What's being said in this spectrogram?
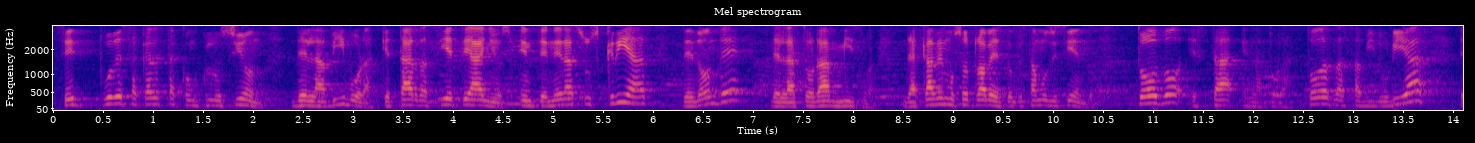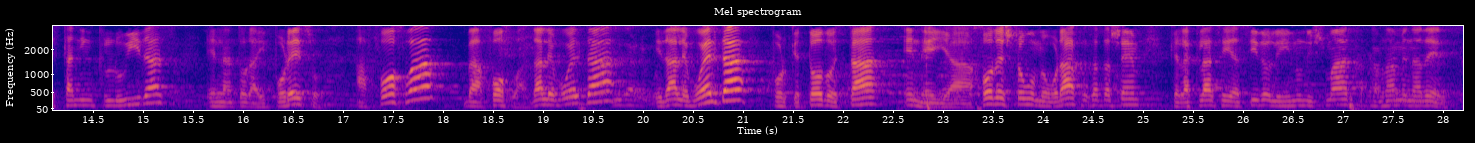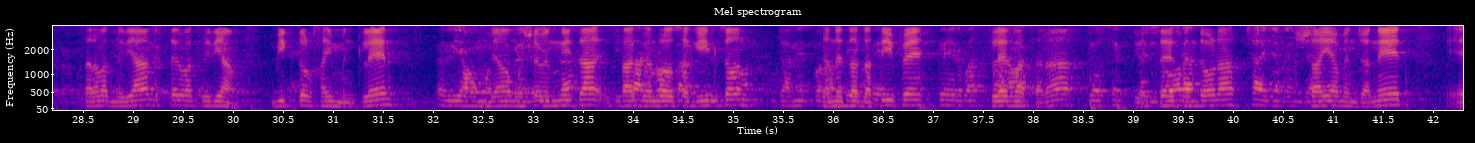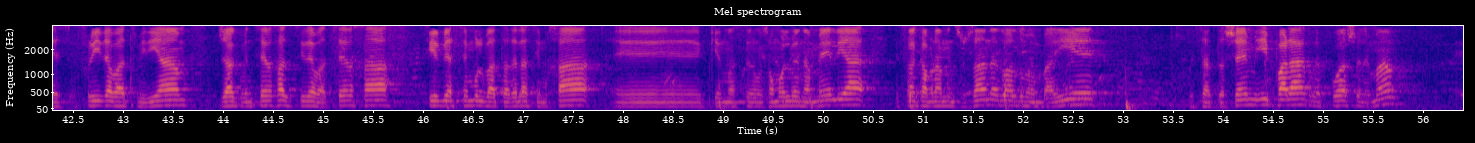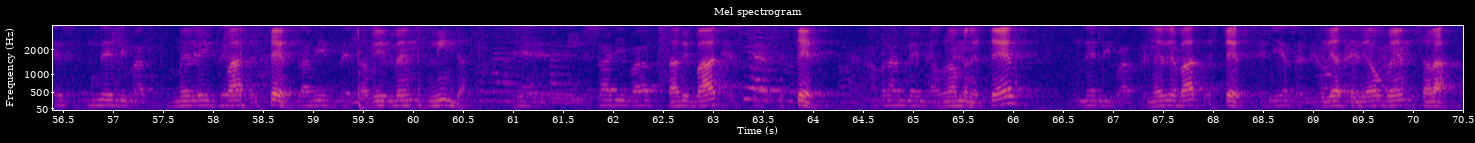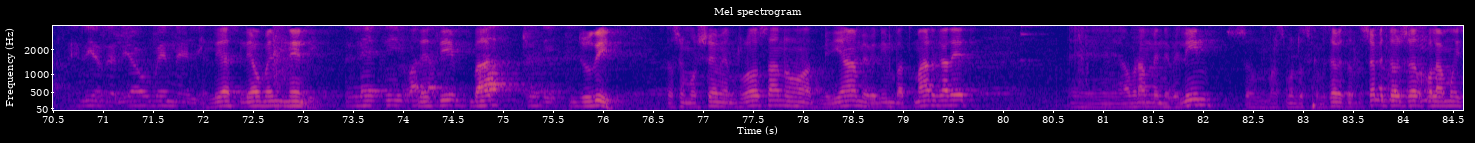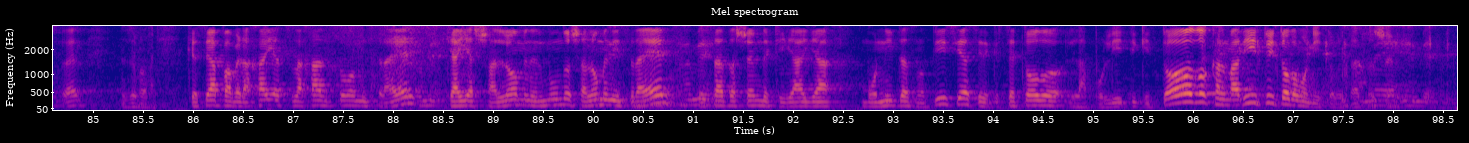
¿Sí? Pude sacar esta conclusión de la víbora que tarda siete años en tener a sus crías. ¿De dónde? De la Torah misma. De acá vemos otra vez lo que estamos diciendo. Todo está en la Torah. Todas las sabidurías están incluidas en la Torah. Y por eso, Afojba, Beafojba. Dale vuelta y dale vuelta porque todo está en ella. Jodesh Tobu Meborach, Besat Hashem, que la clase haya sido Leinu Nishmat, Abraham Benadel, Sarabat Miriam, Esther Bat Miriam, Víctor Jaime Mencler, Eliyahu Moshe Ben Nisa, Isaac Ben Rosa Gilson, Janet Claire Yosef Ben Dora, Shaya Ben Janet, Frida Jack Ben Silvia Semul eh, ¿quién más tenemos? Amelia, Isaac Abraham Ben Susana, Eduardo Ben Bahie, Es Nelly Bat. Nelly Bat Esther, David Ben. David Ben Linda, eh, Sari Bat. Sari Bat Esther. Esther, Abraham Ben. Abraham Ben Esther, Nelly Bat. Esther. Nelly Bat Esther, Elías Elías Ben Sarah, Elías Eliyahu Ben Nelly. Elías Eliyahu Ben Nelly, Leti Bat, Leti Bat Judith. Judith, Moshe Ben Rosa, Nonat Miriam, Evelyn Bat Margaret, eh, Abraham Ben Evelyn, son más o menos los que me sabes. Israel, que sea para Berajá y Atzlajá en todo Israel, que haya Shalom en el mundo, Shalom en Israel, Besat Hashem, de que haya bonitas noticias y de que esté todo, la política y todo calmadito y todo bonito, Besat Hashem.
